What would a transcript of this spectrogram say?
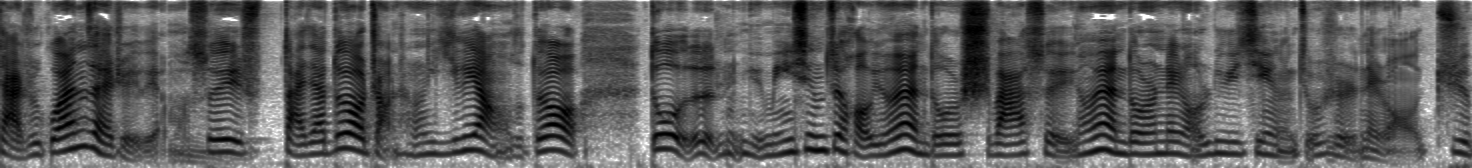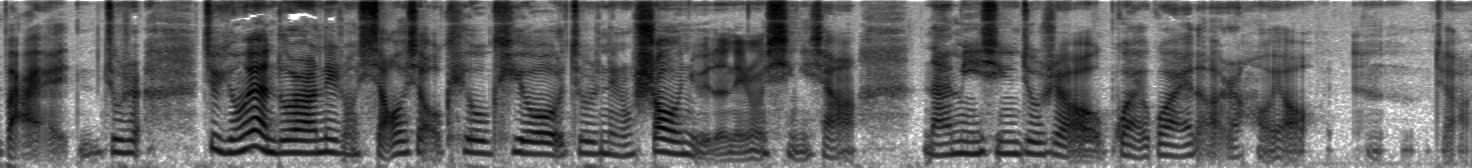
价值观在这边嘛，嗯所以大家都要长成一个样子，都要都呃女明星最好永远都是十八岁，永远都是那种滤镜，就是那种巨白，就是就永远都要那种小小 QQ，就是那种少女的那种形象。男明星就是要乖乖的，然后要嗯这样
